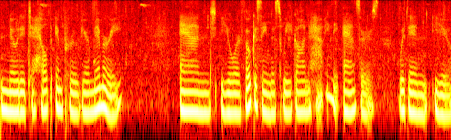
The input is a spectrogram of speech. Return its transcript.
noted to help improve your memory and you're focusing this week on having the answers within you.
